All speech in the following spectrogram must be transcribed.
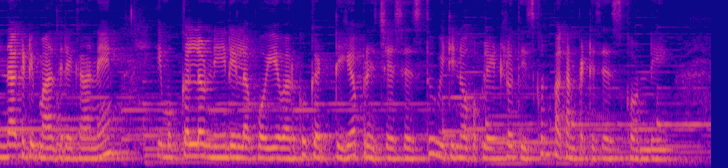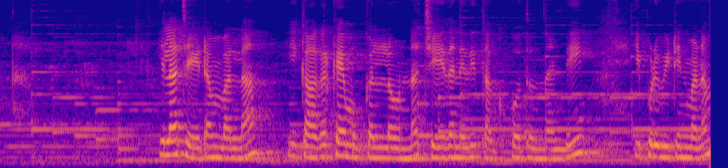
ఇందాకటి మాదిరిగానే ఈ ముక్కల్లో నీరు ఇలా పోయే వరకు గట్టిగా ప్రెస్ చేసేస్తూ వీటిని ఒక ప్లేట్లో తీసుకొని పక్కన పెట్టేసేసుకోండి. ఇలా చేయటం వల్ల ఈ కాకరకాయ ముక్కల్లో ఉన్న చేదు అనేది తగ్గిపోతుందండి. ఇప్పుడు వీటిని మనం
